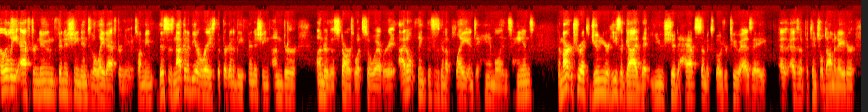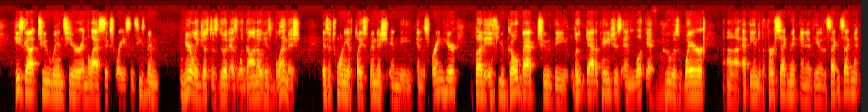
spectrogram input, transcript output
early afternoon finishing into the late afternoon. So I mean, this is not going to be a race that they're going to be finishing under under the stars whatsoever. It, I don't think this is going to play into Hamlin's hands. Now, Martin Truex Jr. He's a guy that you should have some exposure to as a as, as a potential dominator. He's got two wins here in the last six races. He's been nearly just as good as Logano. His blemish is a 20th place finish in the in the spring here. But if you go back to the loop data pages and look at mm-hmm. who was where uh, at the end of the first segment and at the end of the second segment,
